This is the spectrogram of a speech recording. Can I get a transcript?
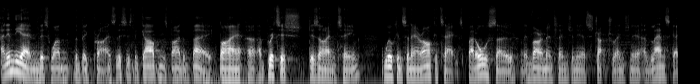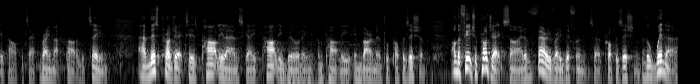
And in the end, this won the big prize. This is the Gardens by the Bay by uh, a British design team Wilkinson Eyre Architects, but also environmental engineer, structural engineer and landscape architect, very much part of the team. And this project is partly landscape, partly building and partly environmental proposition. On the future project side, a very, very different uh, proposition. The winner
